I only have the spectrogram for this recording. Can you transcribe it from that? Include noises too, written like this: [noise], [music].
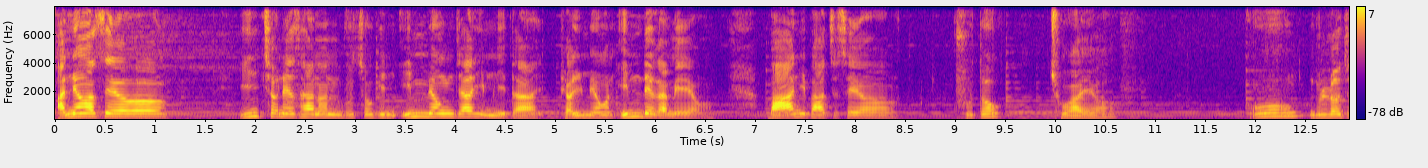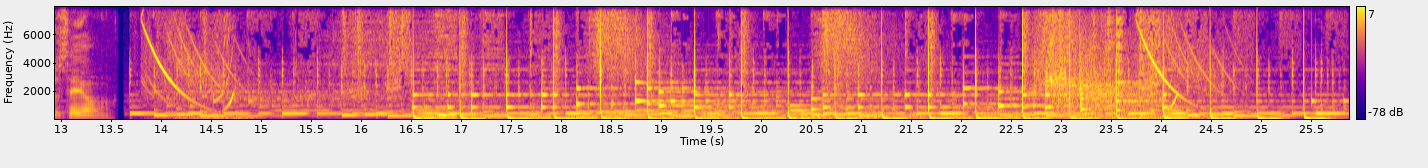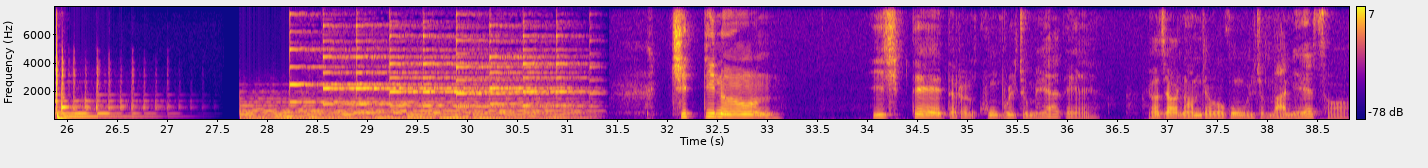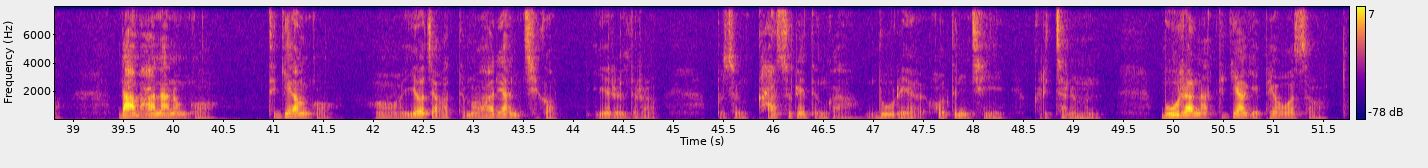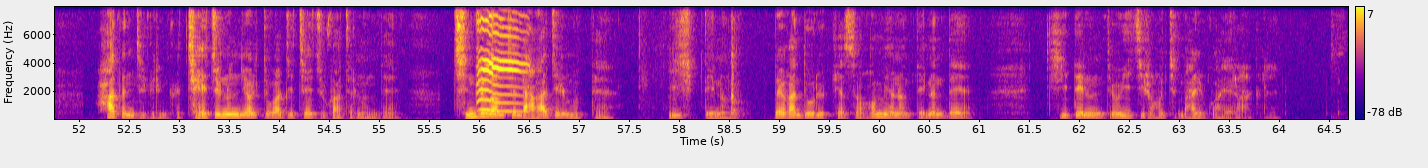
안녕하세요. 인천에 사는 무속인 임명자입니다. 별명은 임대감이에요. 많이 봐주세요. 구독, 좋아요 꾹 눌러주세요. 쥐띠는 20대 애들은 공부를 좀 해야 돼. 여자가 남자가 공부를 좀 많이 해서 남 안 하는 거, 특이한 거, 어, 여자 같으면 화려한 직업, 예를 들어 무슨 가수라든가 노래 하든지 그렇지 않으면 뭘 하나 특이하게 배워서 하든지 그러니까 재주는 12가지 재주가 되는데 진드감치 나가질 못해 20대는 내가 노력해서 하면 되는데 기대는 의지를 하지 말고 해라 그래.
